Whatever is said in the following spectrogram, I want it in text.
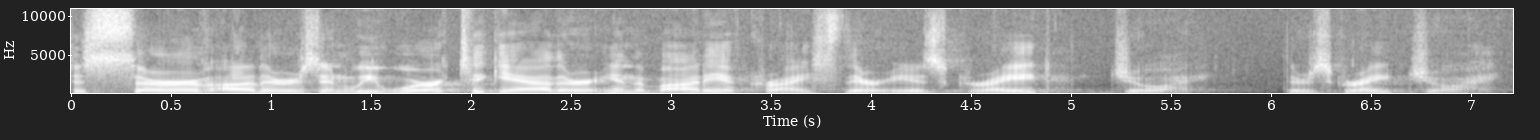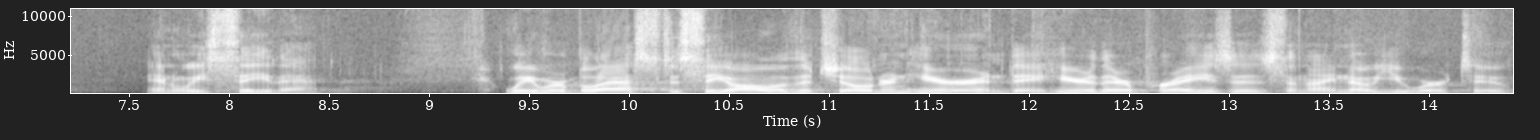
to serve others and we work together in the body of Christ, there is great joy. There's great joy, and we see that. We were blessed to see all of the children here and to hear their praises, and I know you were too.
